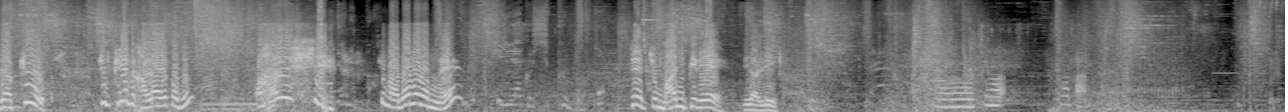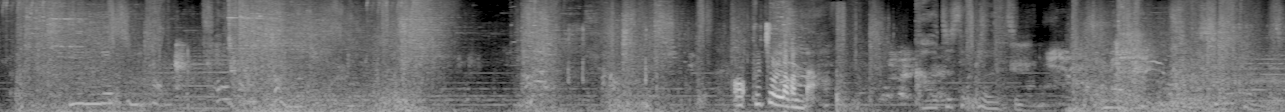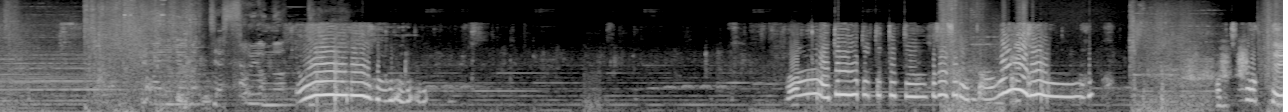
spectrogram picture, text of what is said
내가 Q! Q 피해서 갈라 했거든? 아이씨! Q 맞아버렸네? 이제 좀 많이 삐리해, 니달리. 오, 티모, 티모다. 인내심이 다 어, 불치 올라간다. 오! 아, 또, 또, 또, 또, 또, 화장실 온다. 오! 아, 미친 것 같아.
